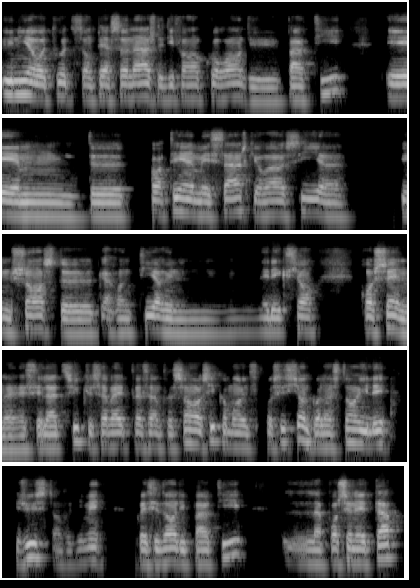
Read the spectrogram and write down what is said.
unir autour de son personnage les différents courants du parti et de porter un message qui aura aussi une chance de garantir une élection prochaine. C'est là-dessus que ça va être très intéressant aussi comment il se positionne. Pour l'instant, il est juste, entre guillemets, président du parti. La prochaine étape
